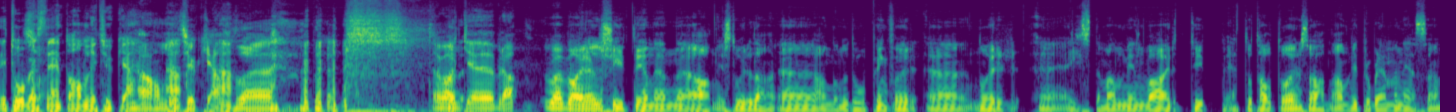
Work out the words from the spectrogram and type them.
De to best trente og han litt tjukke? Ja, han litt tjukke, ja. ja. Det, det, var ikke bra. Bare skyte inn en annen historie da, eh, angående doping. For eh, når eh, eldstemannen min var typ ett og et halvt år, så hadde han litt problemer med nesa.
